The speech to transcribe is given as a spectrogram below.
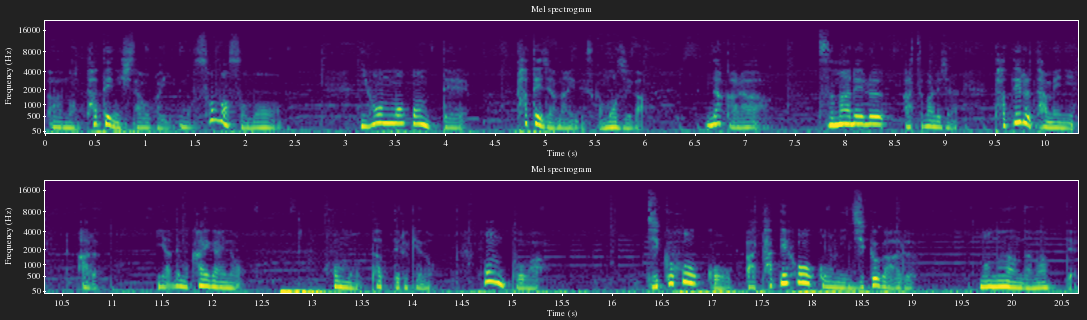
あの縦にした方がいい。もうそもそも日本の本って縦じゃないですか文字が。だから積まれる集まるじゃない。立てるためにある。いやでも海外の本も立ってるけど本とは軸方向あ縦方向に軸があるものなんだなって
